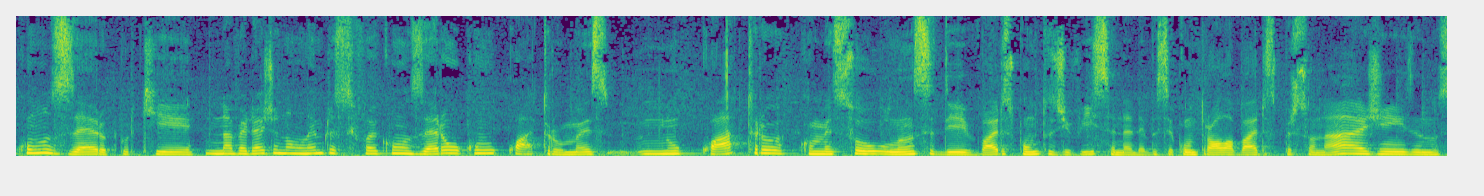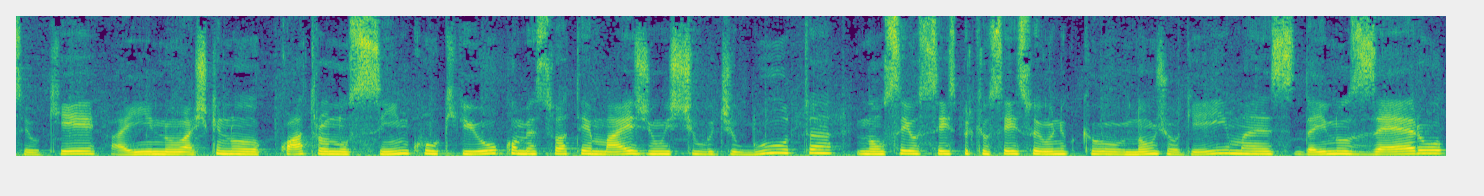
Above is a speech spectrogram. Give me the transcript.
com o zero, porque na verdade eu não lembro se foi com o zero ou com o 4, mas no 4 começou o lance de vários pontos de vista, né? Daí você controla vários personagens e não sei o que. Aí no, acho que no 4 ou no 5, o Kiryu começou a ter mais de um estilo de luta. Não sei o 6, porque o 6 foi o único que eu não joguei, mas daí no 0,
